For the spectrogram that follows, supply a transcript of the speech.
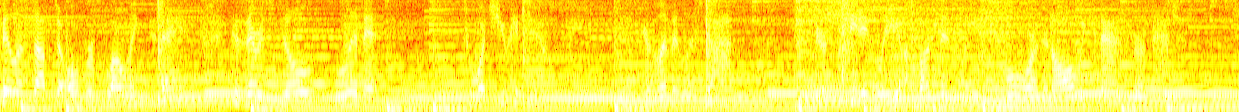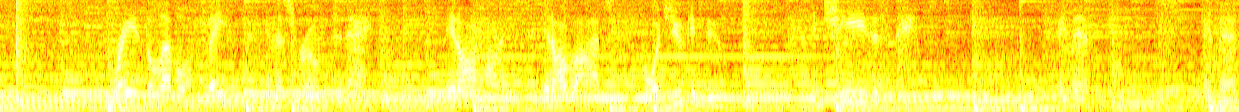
Fill us up to overflowing today because there is no limit to what you can do. You're limitless, God. You're exceedingly abundantly more than all we can ask or imagine. Raise the level of faith in this room today, in our hearts, in our lives, for what you can do. In Jesus' name, amen. Amen.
